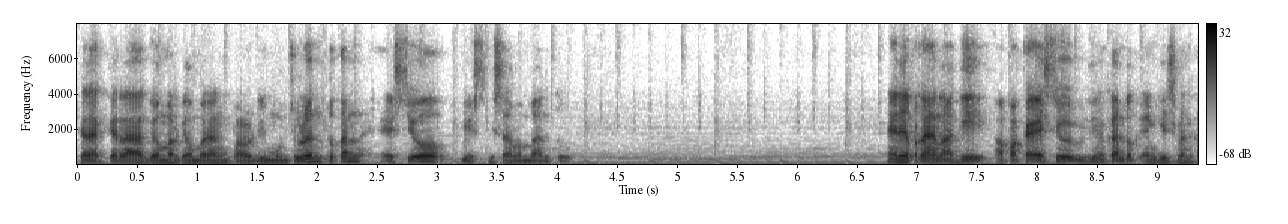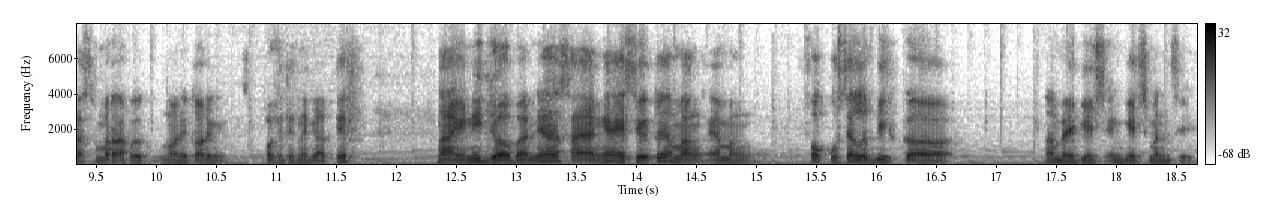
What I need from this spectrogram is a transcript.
kira-kira gambar-gambar yang perlu dimunculin itu kan SEO bisa membantu. Ini ada pertanyaan lagi, apakah SEO digunakan untuk engagement customer atau monitoring positif negatif? Nah ini jawabannya sayangnya SEO itu emang emang fokusnya lebih ke nambah engagement sih,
